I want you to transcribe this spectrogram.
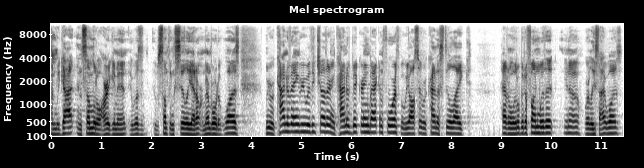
and we got in some little argument. It was it was something silly. I don't remember what it was. We were kind of angry with each other and kind of bickering back and forth, but we also were kind of still like having a little bit of fun with it, you know, or at least I was.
